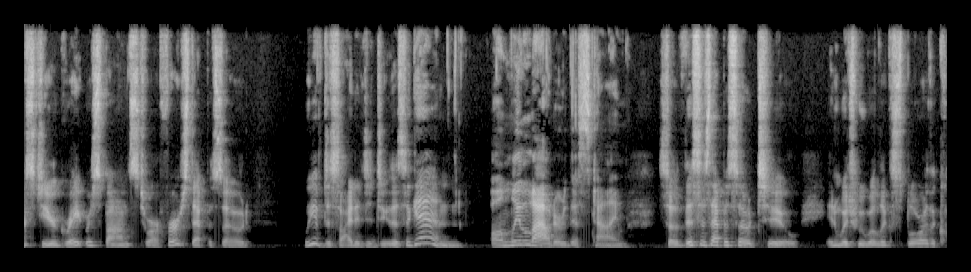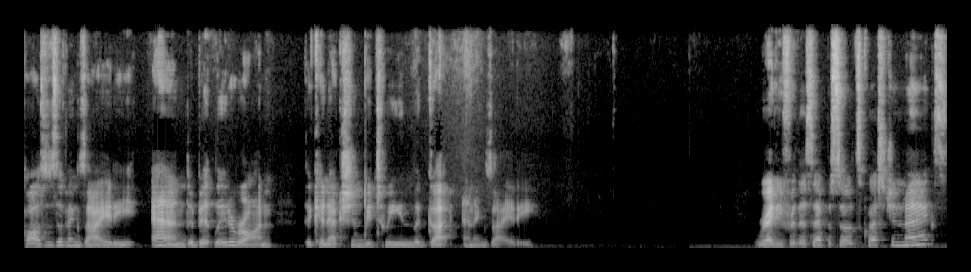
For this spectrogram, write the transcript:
Thanks to your great response to our first episode, we have decided to do this again. Only louder this time. So, this is episode two, in which we will explore the causes of anxiety and, a bit later on, the connection between the gut and anxiety. Ready for this episode's question, Mags?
